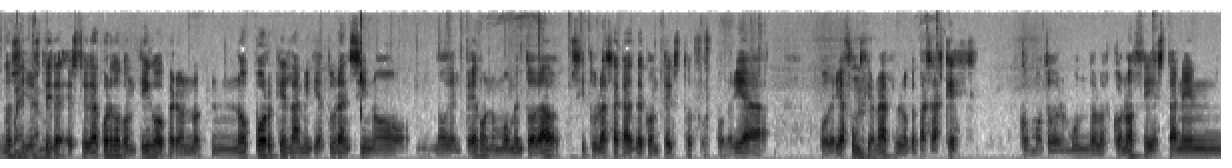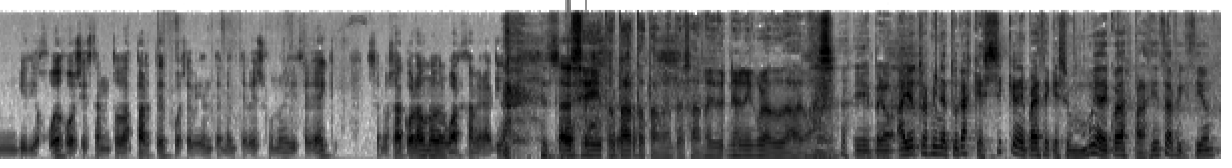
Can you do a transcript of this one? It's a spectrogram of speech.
No sé, yo estoy de, estoy de, acuerdo contigo, pero no, no porque la miniatura en sí no, no del pego. En un momento dado, si tú la sacas de contexto, pues podría, podría funcionar. Lo que pasa es que como todo el mundo los conoce y están en videojuegos y están en todas partes, pues evidentemente ves uno y dices, Ay, se nos ha colado uno del Warhammer aquí. Sí, total, totalmente, o sea, no hay, ninguna duda además. Eh, pero hay otras miniaturas que sí que me parece que son muy adecuadas para ciencia ficción,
